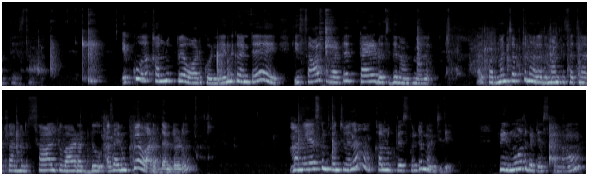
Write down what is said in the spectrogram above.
అంత ఎక్కువ కల్లుప్పే వాడుకోండి. ఎందుకంటే ఈ సాల్ట్ వాడితే టైర్డ్ వచ్చిందని అంటున్నారు. అది కొంతమంది చెప్తున్నారు. కదా మంత్రి సచిన అట్లా అంటున్నారు. సాల్ట్ వాడద్దు. అసలు ఆయన ఉప్పే వాడద్దు అంటాడు. మనం వేసుకుని కొంచెమైనా కళ్ళు ఉప్పు వేసుకుంటే మంచిది. ఇప్పుడు ఇది మూత పెట్టేసుకున్నాము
